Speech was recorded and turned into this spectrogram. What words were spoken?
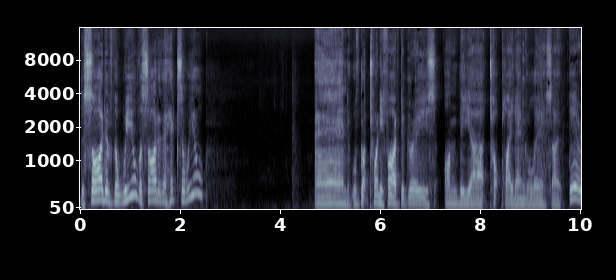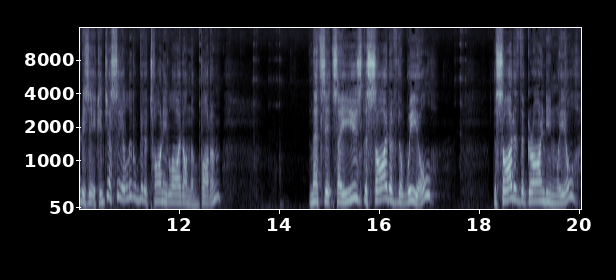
The side of the wheel, the side of the hexa wheel and we've got 25 degrees on the uh, top plate angle there. So there it is. You can just see a little bit of tiny light on the bottom. And that's it. So you use the side of the wheel, the side of the grinding wheel,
